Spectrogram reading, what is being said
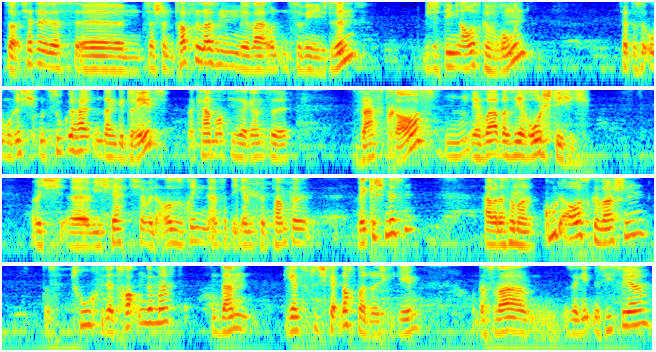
So, ich hatte das äh, zwei Stunden tropfen lassen, mir war unten zu wenig drin. Habe ich das Ding ausgewrungen. Ich habe das oben richtig gut zugehalten und dann gedreht. Da kam auch dieser ganze Saft raus. Der war aber sehr rotstichig. Habe ich, äh, wie ich fertig war mit Ausbringen, einfach die ganze Pampe weggeschmissen. Habe das nochmal gut ausgewaschen, das Tuch wieder trocken gemacht und dann die ganze Flüssigkeit nochmal durchgegeben. Und das war, das Ergebnis siehst du ja,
